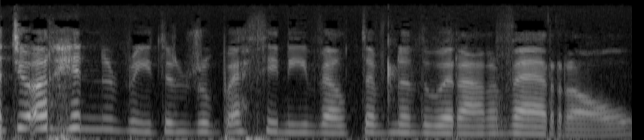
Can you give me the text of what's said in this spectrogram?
ydy o ar hyn yn bryd yn rhywbeth i ni fel defnyddwyr arferol,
